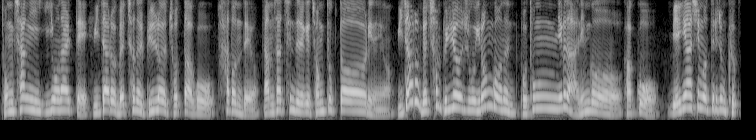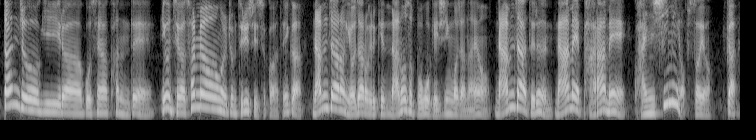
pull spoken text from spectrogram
동창이 이혼할 때 위자료 몇천을 빌려줬다고 하던데요. 남사친들에게 정뚝 떨이네요. 위자료 몇천 빌려주고 이런 거는 보통 일은 아닌 것 같고 얘기하신 것들이 좀 극단적이라고 생각하는데 이건 제가 설명을 좀 드릴 수 있을 것 같아요. 그러니까 남자랑 여자로 이렇게 나눠서 보고 계신 거잖아요. 남자들은 남의 바람에 관심이 없어요. 그러니까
